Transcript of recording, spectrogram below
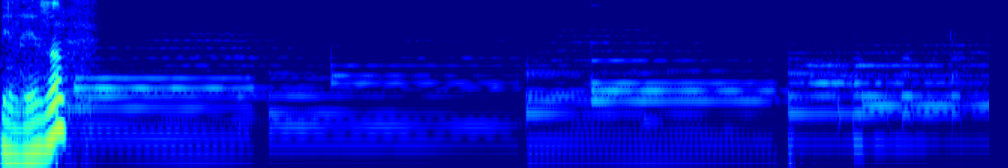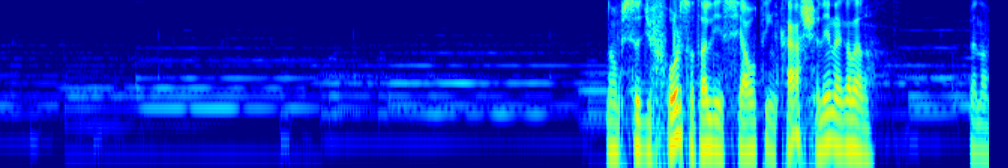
Beleza. Não precisa de força, tá ali? Esse auto encaixa ali, né, galera? Tá vendo?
